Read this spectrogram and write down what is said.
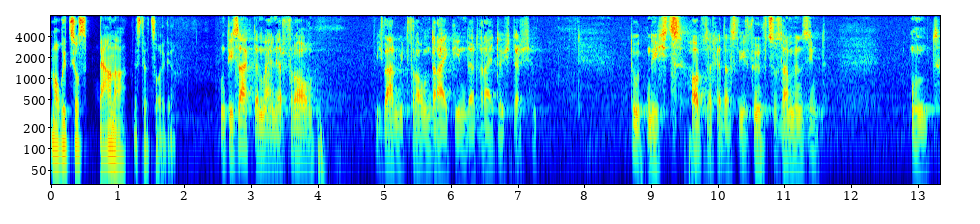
Mauritius Berner ist der Zeuge. Und ich sagte meiner Frau, ich war mit Frau und drei Kinder, drei Töchterchen, tut nichts, Hauptsache, dass wir fünf zusammen sind und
